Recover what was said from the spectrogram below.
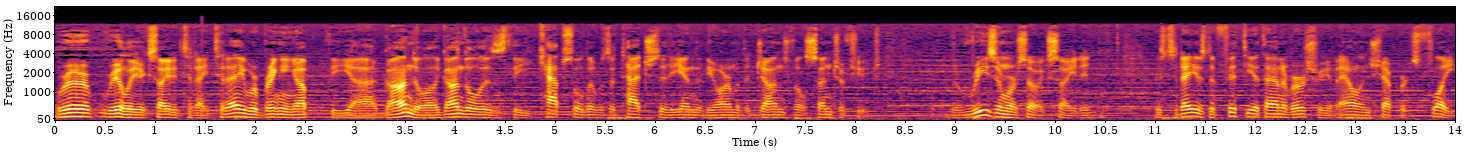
We're really excited today. Today we're bringing up the uh, gondola. The gondola is the capsule that was attached to the end of the arm of the Johnsville centrifuge. The reason we're so excited is today is the 50th anniversary of Alan Shepard's flight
